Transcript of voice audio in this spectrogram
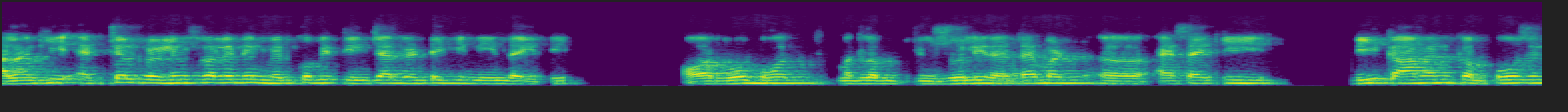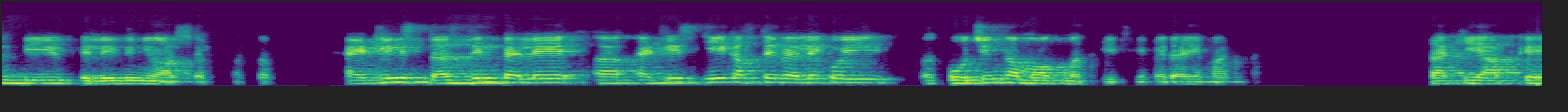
हालाँकि एक्चुअल प्रीलिम्स वाले दिन मेरे को भी तीन चार घंटे की नींद आई थी और वो बहुत मतलब यूजुअली रहता है बट uh, ऐसा है कि be calm and compose and be believe in yourself मतलब एटलीस्ट दस दिन पहले एटलीस्ट uh, एक हफ़्ते पहले कोई कोचिंग का मौक मत कीजिए मेरा ये मानना है। ताकि आपके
